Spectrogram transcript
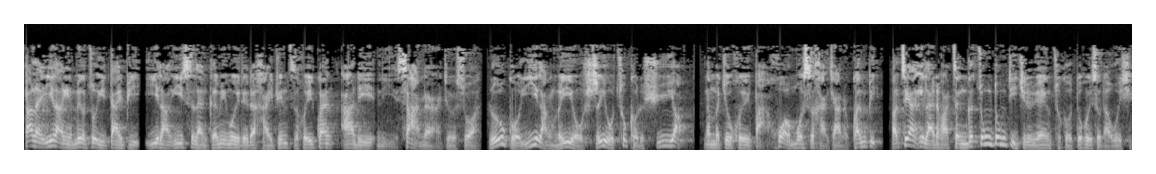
当然，伊朗也没有坐以待毙。伊朗伊斯兰革命卫队的海军指挥官阿里里萨呢，就是说，如果伊朗没有石油出口的需要。那么就会把霍尔木斯海峡呢关闭，而这样一来的话，整个中东地区的原油出口都会受到威胁。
